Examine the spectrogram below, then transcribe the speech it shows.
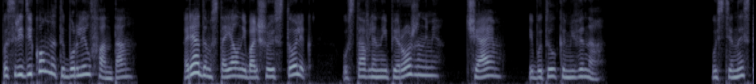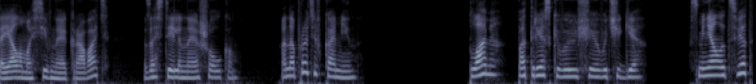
Посреди комнаты бурлил фонтан. Рядом стоял небольшой столик, уставленный пирожными, чаем и бутылками вина. У стены стояла массивная кровать, застеленная шелком, а напротив камин. Пламя, потрескивающее в очаге, сменяло цвет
